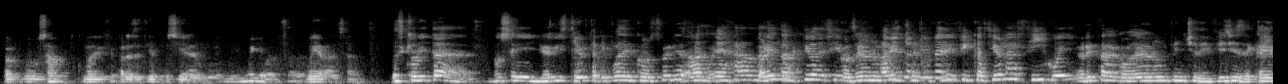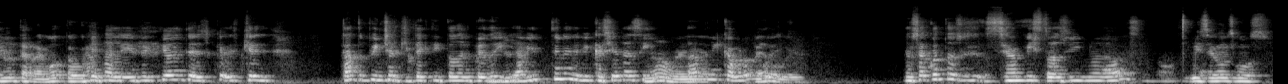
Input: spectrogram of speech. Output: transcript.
Pero, o sea, como dije, para ese tiempo sí eran muy, Muy, muy avanzadas. muy avanzados. Es que ahorita, no sé, yo he visto. Y ahorita ni pueden construir eso, Ah, güey. ajá, Ahorita ahorita lo que te iba a decir. pinche una edificación así, güey. Ahorita como deben un pinche edificio y se cae en un terremoto, güey. Ándale, efectivamente, es que, es que tanto pinche arquitecto y todo el pedo, y habiendo una edificación así, No, güey, está muy cabrón, Pedo, güey. güey. O sea, ¿cuántos se han visto así nuevas? No. Y según somos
